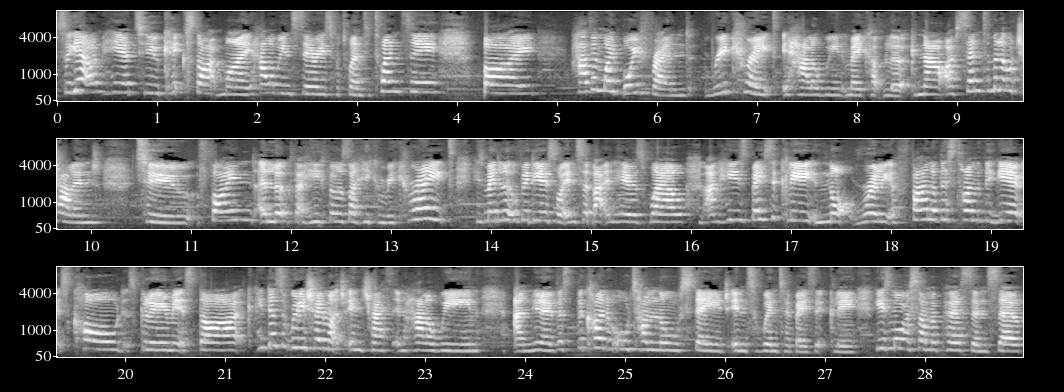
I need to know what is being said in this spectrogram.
So yeah, I'm here to kickstart my Halloween series for 2020 by having my boyfriend recreate a Halloween makeup look. Now, I've sent him a little challenge to find a look that he feels like he can recreate. He's made a little video, so I insert that in here as well. And he's basically not really a fan of this time of the year. It's cold, it's gloomy, it's dark. He doesn't really show much interest in Halloween and, you know, this, the kind of autumnal stage into winter, basically. He's more of a summer person, so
